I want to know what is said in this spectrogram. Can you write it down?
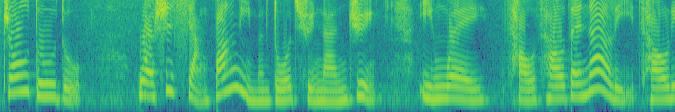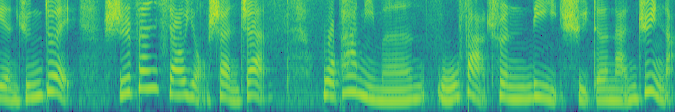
周都督，我是想帮你们夺取南郡，因为曹操在那里操练军队，十分骁勇善战，我怕你们无法顺利取得南郡呐。”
